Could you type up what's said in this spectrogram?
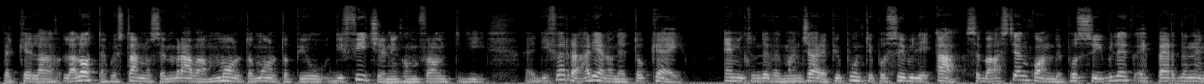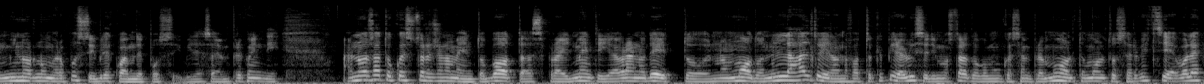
perché la, la lotta quest'anno sembrava molto molto più difficile nei confronti di, eh, di Ferrari. Hanno detto ok Hamilton deve mangiare più punti possibili a Sebastian quando è possibile e perderne il minor numero possibile quando è possibile, sempre. Quindi hanno usato questo ragionamento. Bottas probabilmente gli avranno detto in un modo o nell'altro, gliel'hanno fatto capire. Lui si è dimostrato comunque sempre molto, molto servizievole.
